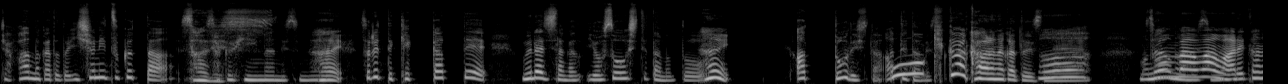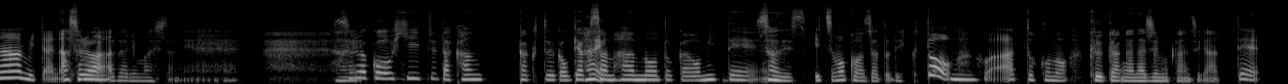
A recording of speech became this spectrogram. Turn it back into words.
じゃあファンの方と一緒に作った作品なんですね、はい、それって結果って村地さんが予想してたのと、はい、あどうでした？合ってたん大ですか？きくは変わらなかったですね。あもうナンバーワンはあれかな？みたいな。あそれは当たりましたね。はいそれはこう弾いてた感覚というかお客さんの反応とかを見て、そうです。いつもコンサートで弾くと、うん。ふわーっとこの空間が馴染む感じがあって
